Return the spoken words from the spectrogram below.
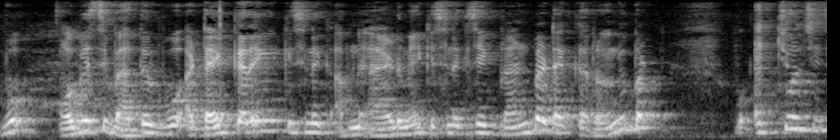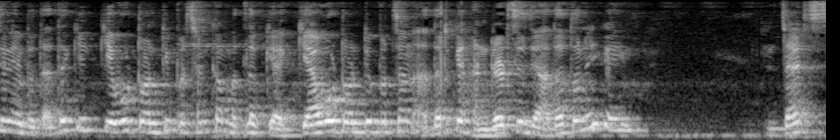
वो ऑब्वियस सी बात है वो अटैक करेंगे किसी ने अपने ऐड में किसी न किसी एक ब्रांड पे अटैक कर रहे होंगे बट वो एक्चुअल चीज़ें नहीं बताते कि, कि वो ट्वेंटी परसेंट का मतलब क्या है? क्या वो ट्वेंटी परसेंट अदर के हंड्रेड से ज़्यादा तो नहीं कहीं? That's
